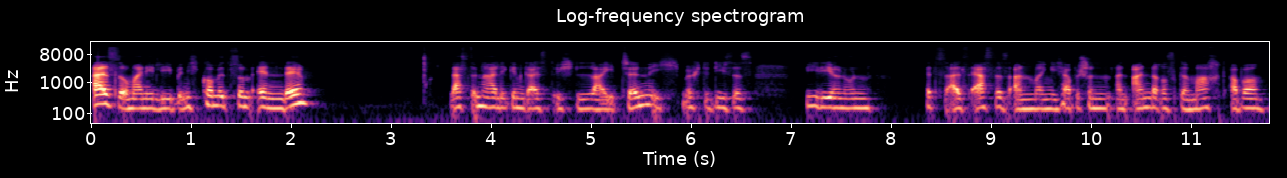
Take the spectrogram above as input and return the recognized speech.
Also, meine Lieben, ich komme zum Ende. Lasst den Heiligen Geist euch leiten. Ich möchte dieses Video nun jetzt als erstes anbringen. Ich habe schon ein anderes gemacht, aber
